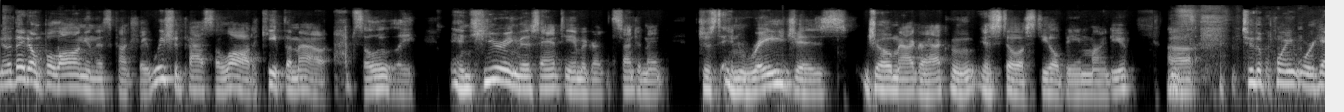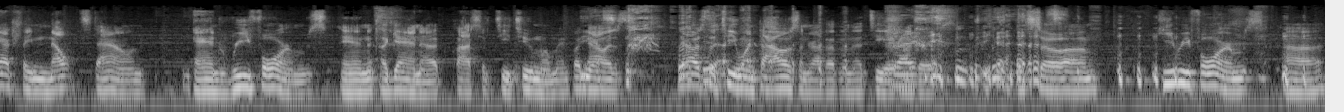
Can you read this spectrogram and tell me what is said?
you know, they don't belong in this country. We should pass a law to keep them out. Absolutely. And hearing this anti immigrant sentiment just enrages Joe Magarac, who is still a steel beam, mind you, uh, to the point where he actually melts down and reforms in, again, a classic T2 moment, but now is now it's the T1000 rather than the T800. yes. So um, he reforms uh,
